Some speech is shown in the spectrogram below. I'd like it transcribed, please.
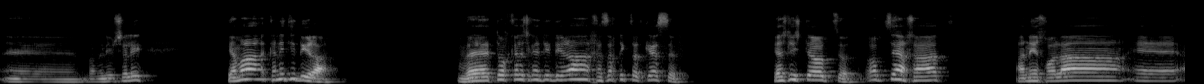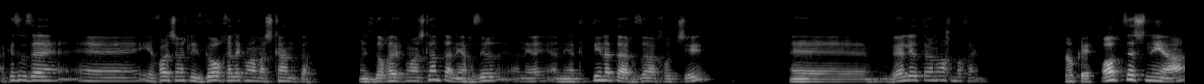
אה, במילים שלי, היא אמרה, קניתי דירה, ותוך כדי שקניתי דירה חסכתי קצת כסף. יש לי שתי אופציות. אופציה אחת, אני יכולה, אה, הכסף הזה יכול לשמש לסגור חלק מהמשכנתה. אני אסגור חלק מהמשכנתה, אני אחזיר, אני, אני אקטין את ההחזר החודשי, אה, ויהיה לי יותר נוח בחיים. אוקיי. Okay. אופציה שנייה,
